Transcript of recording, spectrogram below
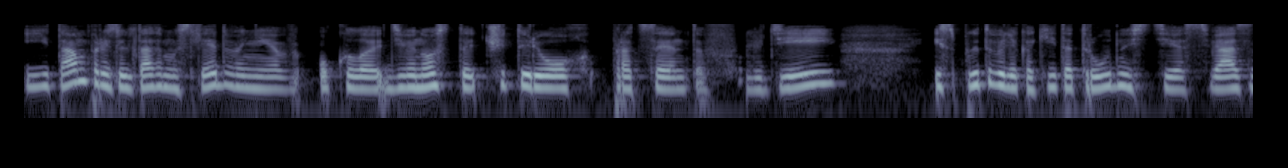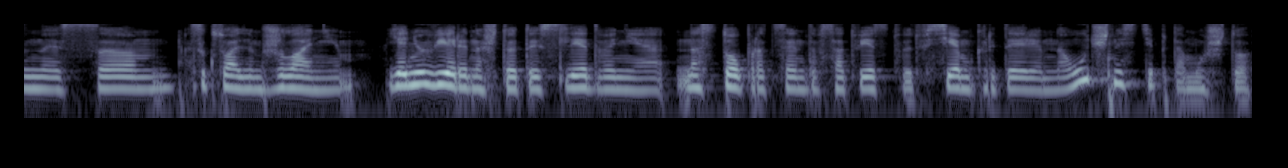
И там по результатам исследования около 94% людей испытывали какие-то трудности, связанные с сексуальным желанием. Я не уверена, что это исследование на 100% соответствует всем критериям научности, потому что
